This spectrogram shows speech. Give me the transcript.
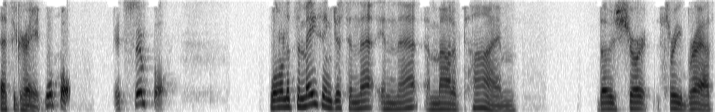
That's great. Simple. It's simple. Well, and it's amazing just in that in that amount of time, those short three breaths,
